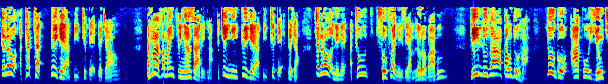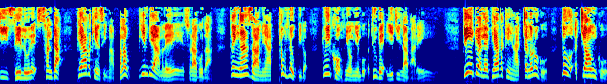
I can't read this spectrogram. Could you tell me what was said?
ကျွန်တော်အထက်ထက်တွေ့ခဲ့ရပြီးဖြစ်တဲ့အတွက်ကြောင့်ဓမ္မသမိုင်းသင်ခန်းစာတွေမှာအကြိမ်ကြိမ်တွေ့ခဲ့ရပြီးဖြစ်တဲ့အတွက်ကြောင့်ကျွန်တော်အနေနဲ့အထူးဆိုဖွဲ့နေစရာမလိုတော့ပါဘူးဒီလူသားအပေါင်းတို့ဟာသူ့ကိုအားကိုယုံကြည်စေလိုတဲ့ဆန္ဒဖျားသခင်စီမှာဘလောက်ပြင်းပြမလဲဆိုတာကိုသာသင်ခန်းစာများထုတ်နှုတ်ပြီးတော့တွေးခေါ်မျှော်မြင်ဖို့အထူးပဲအရေးကြီးလာပါတယ်ဒီအတွက်လည်းဘုရားသခင်ဟာကျွန်တော်တို့ကိုသူ့အကြောင်းကို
